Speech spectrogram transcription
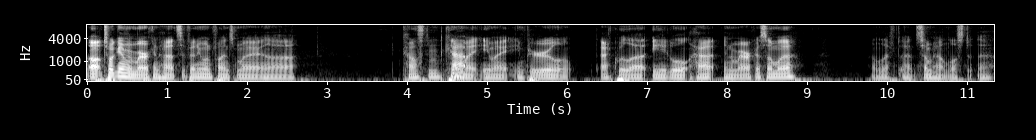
Oh, talking of American hats, if anyone finds my uh Yeah, cap. my my Imperial Aquila Eagle hat in America somewhere, I left. I somehow lost it there.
